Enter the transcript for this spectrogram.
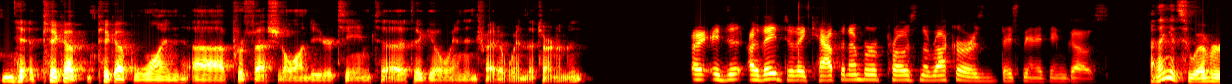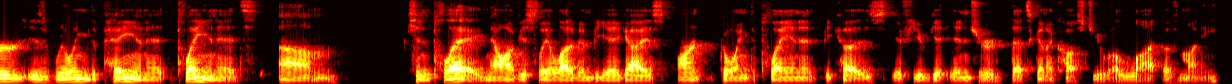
pick up pick up one uh, professional onto your team to to go in and try to win the tournament. Are, are they do they cap the number of pros in the Rucker, or is basically anything goes? I think it's whoever is willing to pay in it, play in it, um, can play. Now, obviously, a lot of NBA guys aren't going to play in it because if you get injured, that's going to cost you a lot of money.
